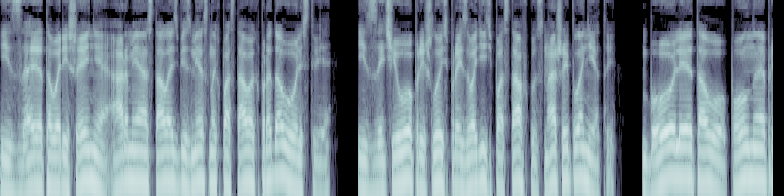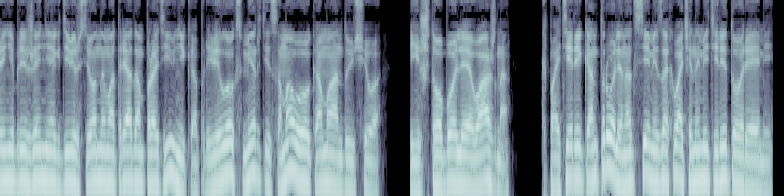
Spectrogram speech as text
Из-за этого решения армия осталась без местных поставок продовольствия, из-за чего пришлось производить поставку с нашей планеты. Более того, полное пренебрежение к диверсионным отрядам противника привело к смерти самого командующего. И что более важно, к потере контроля над всеми захваченными территориями.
